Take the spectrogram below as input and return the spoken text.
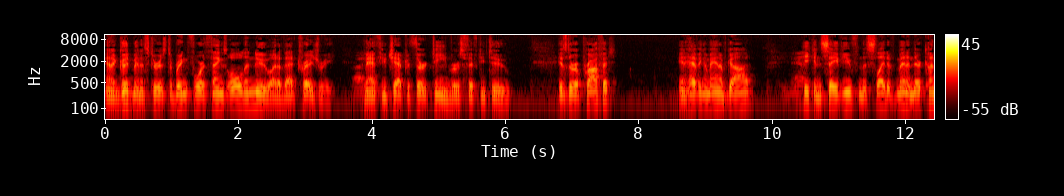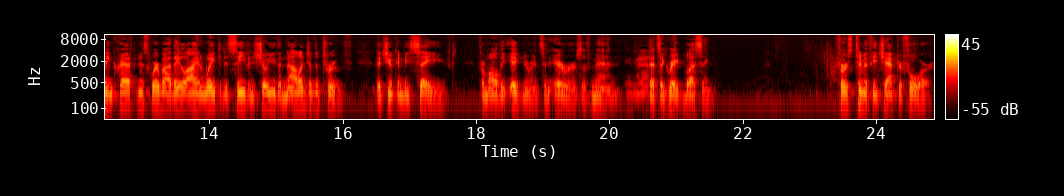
And a good minister is to bring forth things old and new out of that treasury. Right. Matthew chapter 13, verse 52. Is there a profit in having a man of God? Amen. He can save you from the sleight of men and their cunning craftiness, whereby they lie in wait to deceive and show you the knowledge of the truth, that you can be saved from all the ignorance and errors of men. Amen. That's a great blessing. 1 Timothy chapter 4.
